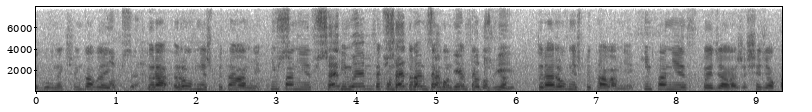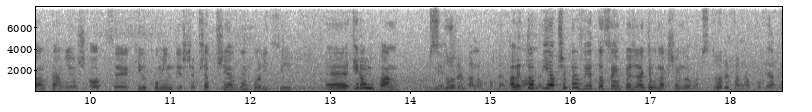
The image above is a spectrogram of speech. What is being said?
e, głównej księgowej, Dobrze. która również pytała mnie, kim pan jest. Wszedłem- kim, wszedłem, zamknięto drzwi. Która również pytała mnie, kim pan jest. Powiedziała, że siedział pan tam już od e, kilku minut jeszcze przed przyjazdem policji e, i robił pan. Bzdury. Pan opowiada. Ale to ja przekazuję to, co mi powiedziała główna księgowa. Bzdury Pan opowiada,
